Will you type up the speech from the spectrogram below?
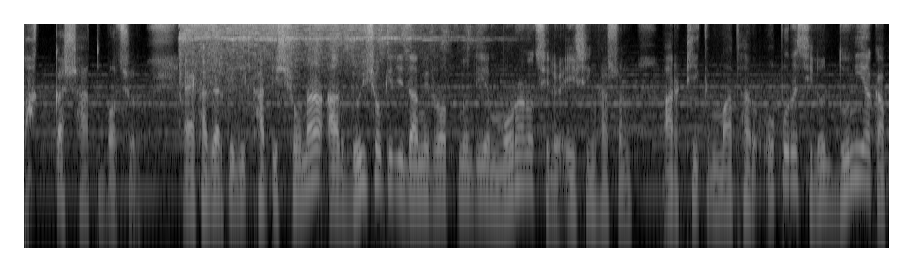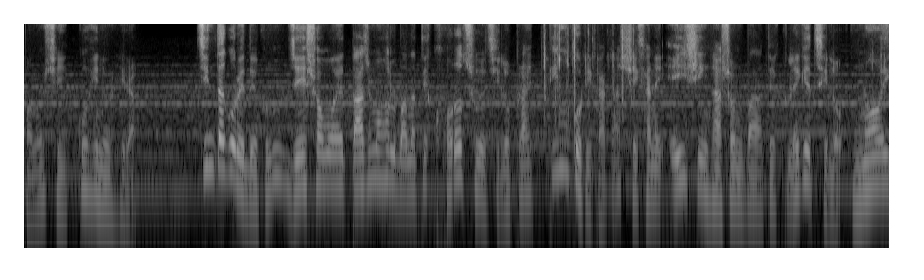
পাক্কা সাত বছর। এক হাজার কেজি খাঁটি সোনা আর দুইশো কেজি দামের রত্ন দিয়ে মোড়ানো ছিল এই সিংহাসন, আর ঠিক মাথার ওপরে ছিল দুনিয়া কাঁপানো সেই কোহিনুর হীরা। চিন্তা করে দেখুন, যে সময়ে তাজমহল বানাতে খরচ হয়েছিল প্রায় তিন কোটি টাকা, সেখানে এই সিংহাসন বানাতে লেগেছিল নয়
